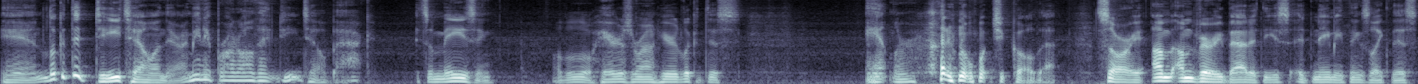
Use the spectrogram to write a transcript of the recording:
And look at the detail in there. I mean, it brought all that detail back. It's amazing. All the little hairs around here. Look at this antler. I don't know what you call that. Sorry, I'm I'm very bad at these at naming things like this.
